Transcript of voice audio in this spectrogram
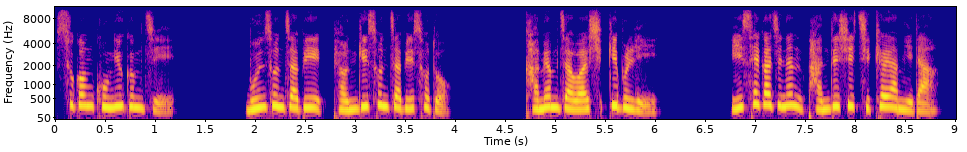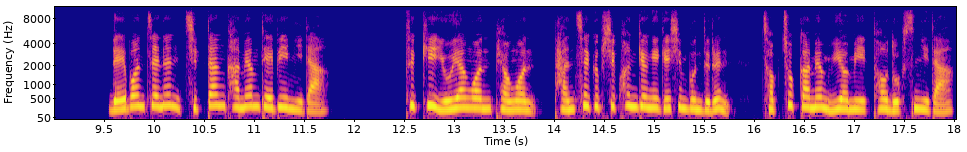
수건 공유 금지, 문 손잡이, 변기 손잡이 소독, 감염자와 식기 분리. 이 세 가지는 반드시 지켜야 합니다. 네 번째는 집단 감염 대비입니다. 특히 요양원, 병원, 단체 급식 환경에 계신 분들은 접촉 감염 위험이 더 높습니다.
